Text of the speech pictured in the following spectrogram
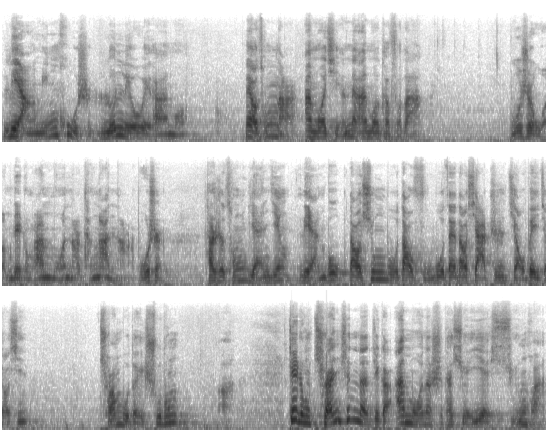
两名护士轮流为她按摩。那要从哪儿按摩起呢？那按摩可复杂，不是我们这种按摩哪儿疼按哪儿，不是，它是从眼睛、脸部到胸部到腹部再到下肢、脚背、脚心，全部得疏通啊。这种全身的这个按摩呢，使他血液循环。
